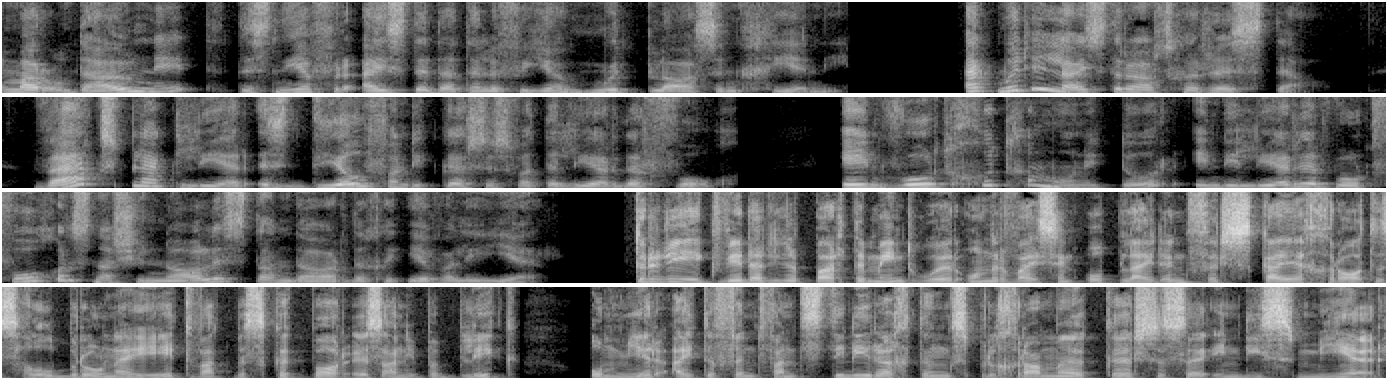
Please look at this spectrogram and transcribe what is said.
En maar onthou net, dis nie 'n vereiste dat hulle vir jou moet plasing gee nie. Ek moet die luisteraars gerus stel. Werksplek leer is deel van die kursus wat 'n leerder volg en word goed gemonitor en die leerder word volgens nasionale standaarde geëvalueer. Trudy, ek weet dat die departement hoër onderwys en opleiding verskeie gratis hulpbronne het wat beskikbaar is aan die publiek om meer uit te vind van studierigtinge, programme, kursusse en dies meer.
